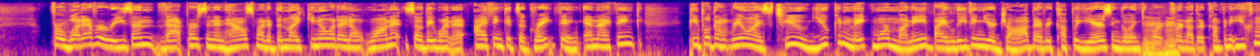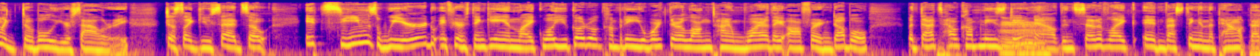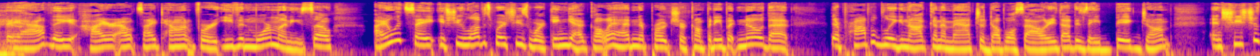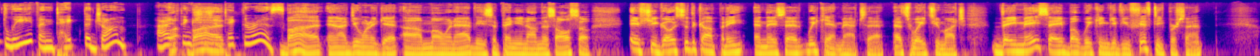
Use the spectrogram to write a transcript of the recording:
For whatever reason, that person in house might have been like, you know what, I don't want it. So they went, I think it's a great thing. And I think people don't realize too you can make more money by leaving your job every couple of years and going to work for mm-hmm. another company. You can like double your salary just like you said. So it seems weird if you're thinking in like well you go to a company you work there a long time why are they offering double? But that's how companies do mm-hmm. now. Instead of like investing in the talent that they have they hire outside talent for even more money. So i would say if she loves where she's working yeah go ahead and approach your company but know that they're probably not going to match a double salary. That is a big jump. And she should leave and take the jump. I But- think she should take the risk. But, and I do want to get uh, Mo and Abby's opinion on this also. If she goes to the company and they said, we can't match that, that's way too much, they may say, but we can give you 50%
